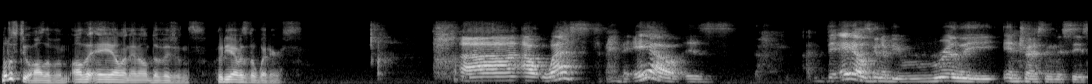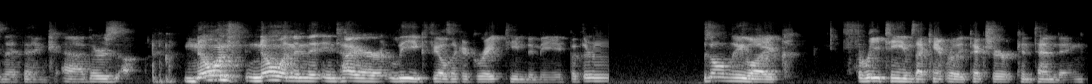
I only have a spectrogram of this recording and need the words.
We'll just do all of them, all the AL and NL divisions. Who do you have as the winners? Uh, out west, man, the AL is the AL is going to be really interesting this season. I think uh, there's no one, no one in the entire league feels like a great team to me, but there's there's only like three teams I can't really picture contending.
